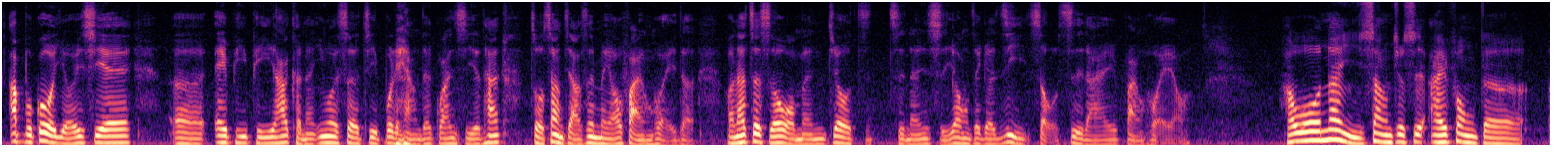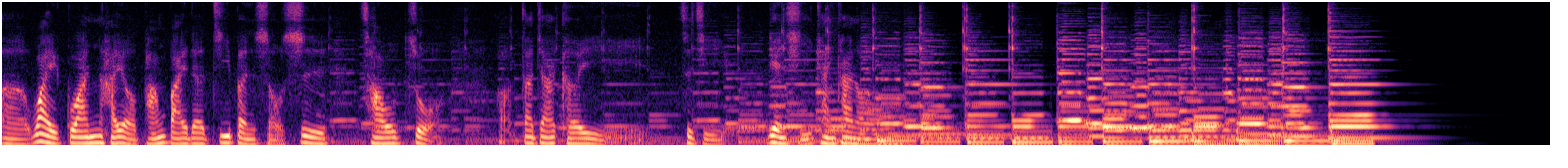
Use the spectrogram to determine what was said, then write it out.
啊，不过有一些呃 A P P 它可能因为设计不良的关系，它左上角是没有返回的，哦，那这时候我们就只只能使用这个 Z 手势来返回哦。好哦，那以上就是 iPhone 的。呃，外观还有旁白的基本手势操作，好，大家可以自己练习看看哦。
